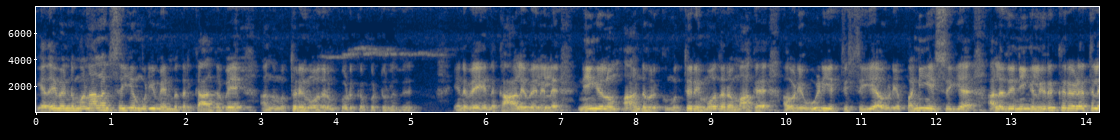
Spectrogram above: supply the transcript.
எதை வேண்டுமானாலும் செய்ய முடியும் என்பதற்காகவே அந்த முத்திரை மோதிரம் கொடுக்கப்பட்டுள்ளது. எனவே இந்த காலை வேளையில் நீங்களும் ஆண்டவருக்கு முத்திரை மோதிரமாக அவருடைய ஊழியத்தை செய்ய அவருடைய பணியை செய்ய அல்லது நீங்கள் இருக்கிற இடத்துல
